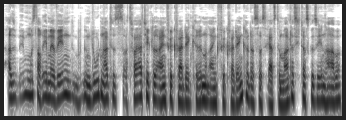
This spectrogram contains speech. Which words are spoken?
also ich muss auch eben erwähnen, im Duden hat es zwei Artikel, einen für Querdenkerinnen und einen für Querdenker. Das ist das erste Mal, dass ich das gesehen habe.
